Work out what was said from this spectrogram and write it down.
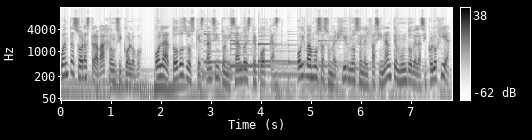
¿Cuántas horas trabaja un psicólogo? Hola a todos los que están sintonizando este podcast. Hoy vamos a sumergirnos en el fascinante mundo de la psicología,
